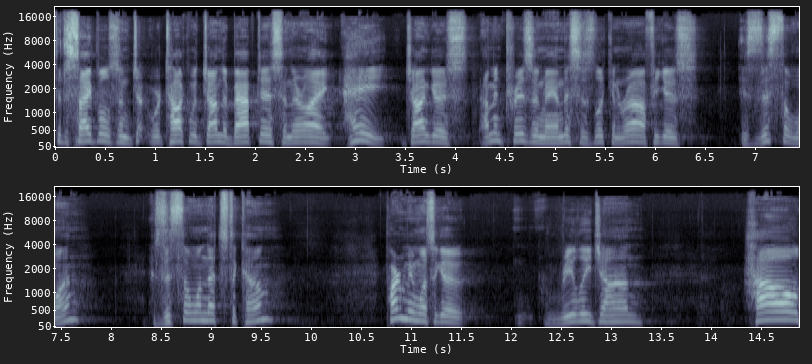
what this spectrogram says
the disciples and we're talking with John the Baptist, and they're like, hey, John goes, I'm in prison, man. This is looking rough. He goes, Is this the one? Is this the one that's to come? Part of me wants to go, Really, John? How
